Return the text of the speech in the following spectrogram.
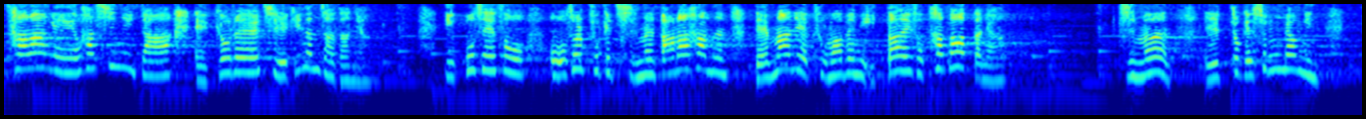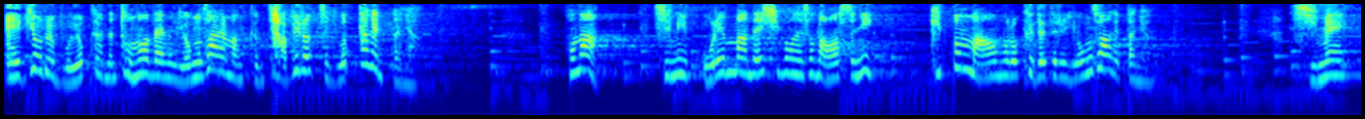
사랑의 화신이자 애교를 즐기는 자다냐? 이곳에서 어설프게 짐을 따라하는 네 마리의 도마뱀이 있다 해서 찾아왔다냐? 짐은 일종의 숙명인 애교를 모욕하는 도마뱀을 용서할 만큼 자비롭지 못하겠다냐? 허나 짐이 오랜만에 시몬에서 나왔으니 기쁜 마음으로 그대들을 용서하겠다냐. 짐의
